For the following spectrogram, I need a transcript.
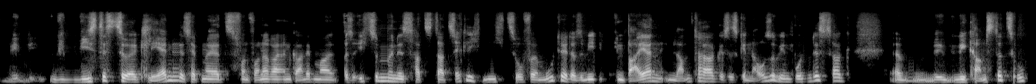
wie, wie, ist das zu erklären? Das hätte man jetzt von vornherein gar nicht mal, also ich zumindest hat es tatsächlich nicht so vermutet. Also wie in Bayern im Landtag ist es genauso wie im Bundestag. Äh, wie wie kam es dazu?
